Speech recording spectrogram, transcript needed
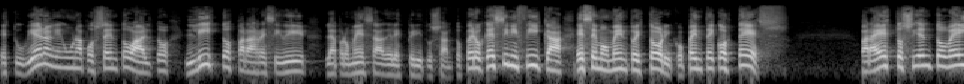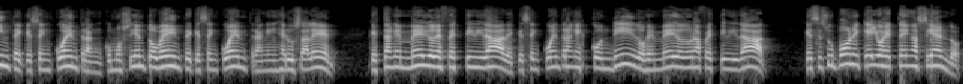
estuvieran en un aposento alto listos para recibir la promesa del Espíritu Santo. Pero ¿qué significa ese momento histórico? Pentecostés. Para estos 120 que se encuentran, como 120 que se encuentran en Jerusalén, que están en medio de festividades, que se encuentran escondidos en medio de una festividad, que se supone que ellos estén haciendo.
